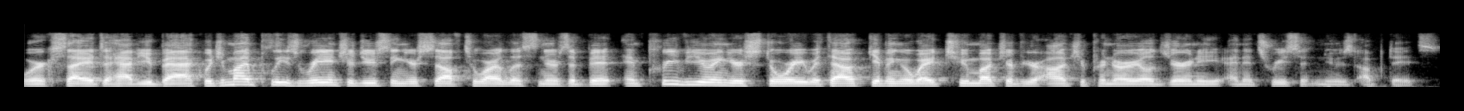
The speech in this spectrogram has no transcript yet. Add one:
We're excited to have you back. Would you mind please reintroducing yourself to our listeners a bit and previewing your story without giving away too much of your entrepreneurial journey and its recent news updates?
